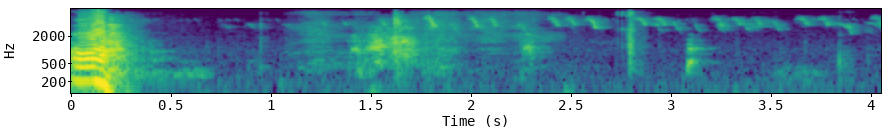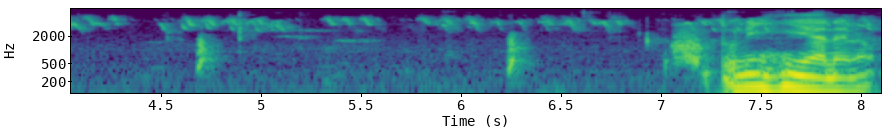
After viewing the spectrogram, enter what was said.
โอ้ ตัวนี้เฮียเลยเนาะ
